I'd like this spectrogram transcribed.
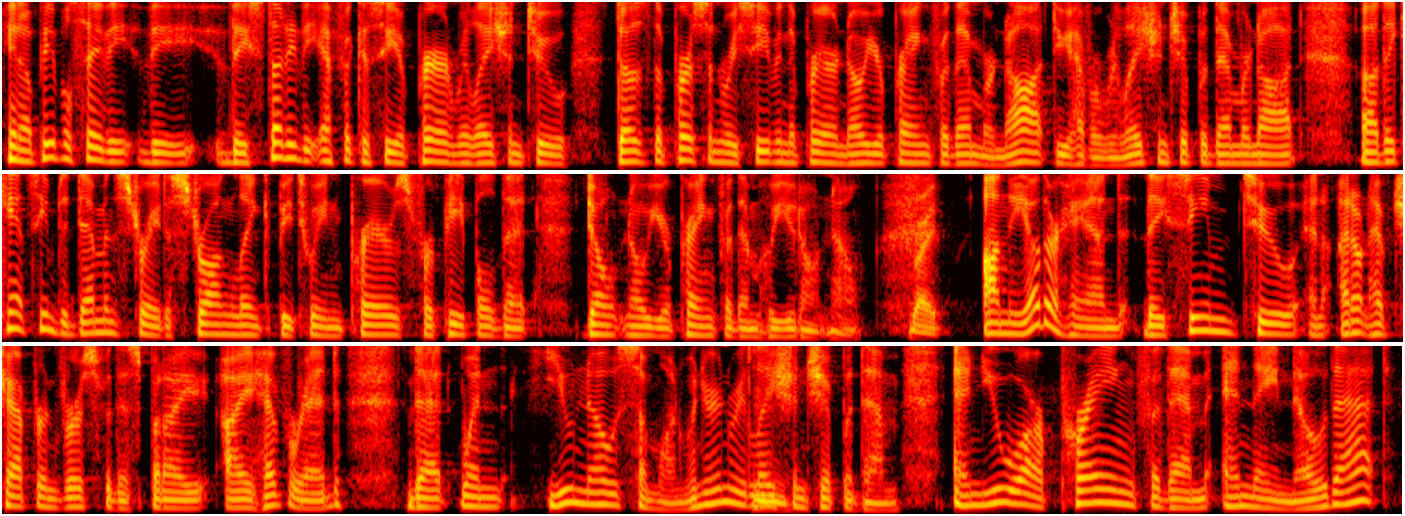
You know, people say the, the they study the efficacy of prayer in relation to does the person receiving the prayer know you're praying for them or not? Do you have a relationship with them or not? Uh, they can't seem to demonstrate a strong link between prayers for people that don't know you're praying for them who you don't know. right On the other hand, they seem to, and I don't have chapter and verse for this, but I, I have read that when you know someone, when you're in relationship with them, and you are praying for them and they know that,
